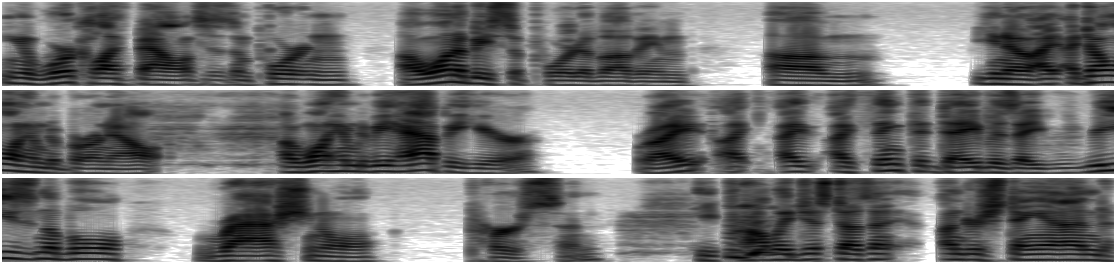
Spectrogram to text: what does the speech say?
you know, work life balance is important. I want to be supportive of him. Um, you know, I, I don't want him to burn out. I want him to be happy here, right? I, I, I think that Dave is a reasonable, rational person. He probably mm-hmm. just doesn't understand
